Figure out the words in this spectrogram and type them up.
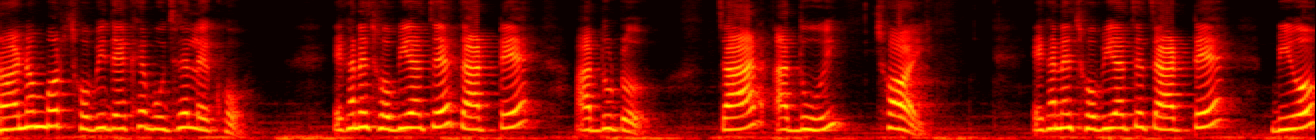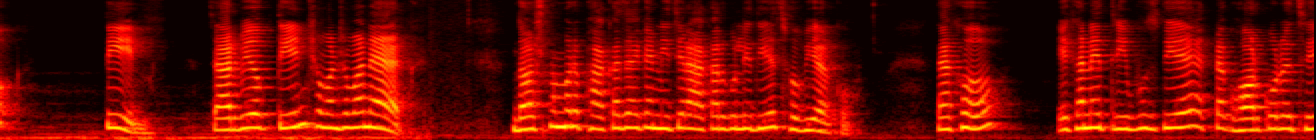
নয় নম্বর ছবি দেখে বুঝে লেখো। এখানে ছবি আছে চারটে আর দুটো, চার আর দুই, ছয়। এখানে ছবি আছে চারটে বিয়োগ তিন, চার বিয়োগ তিন সমান সমান এক। দশ নম্বরে ফাঁকা জায়গায় নিচের আকারগুলি দিয়ে ছবি আঁকো। দেখো এখানে ত্রিভুজ দিয়ে একটা ঘর করেছি।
